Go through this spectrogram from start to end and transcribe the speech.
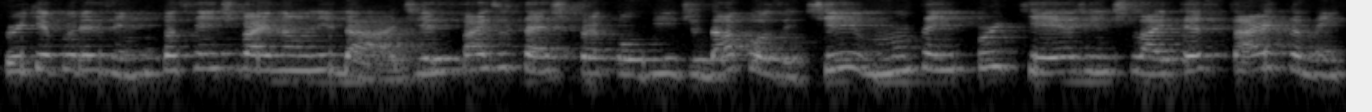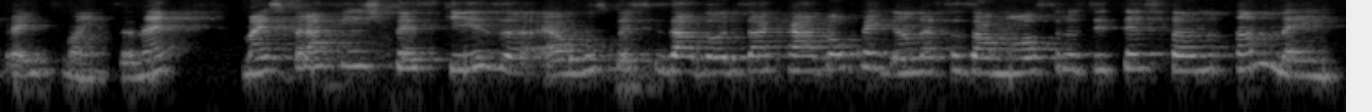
Porque, por exemplo, o paciente vai na unidade, ele faz o teste para Covid dá positivo, não tem por que a gente ir lá e testar também para influenza, né? Mas para fins de pesquisa, alguns pesquisadores acabam pegando essas amostras e testando também.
